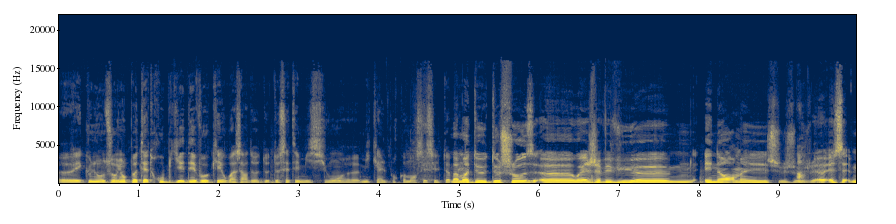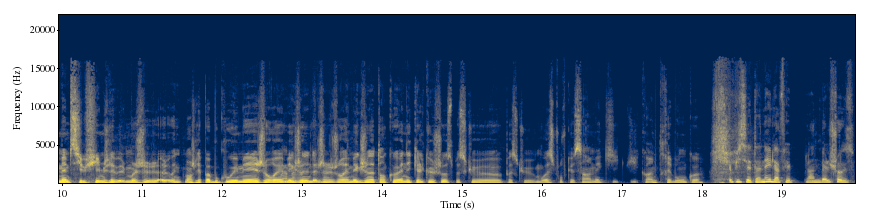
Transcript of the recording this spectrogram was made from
euh, et que nous aurions peut-être oublié d'évoquer au hasard de, cette émission. Euh, Michael, pour commencer, s'il te plaît. Bah moi, deux, deux choses. Euh, ouais, j'avais vu énorme et ah. même si le film, je moi, je, honnêtement, je l'ai pas beaucoup aimé. J'aurais aimé, que j'aurais aimé que Jonathan Cohen ait quelque chose parce que parce que moi, je trouve que c'est un mec qui, qui, est quand même très bon, quoi. Et puis cette année, il a fait plein de belles choses.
